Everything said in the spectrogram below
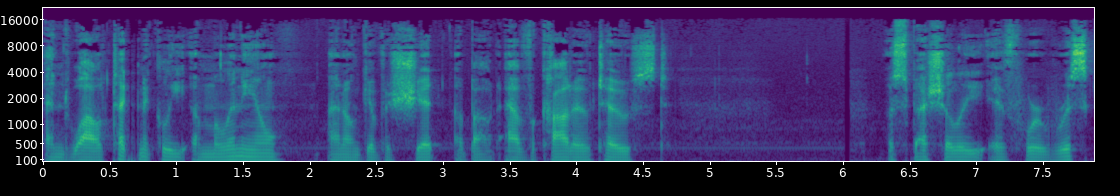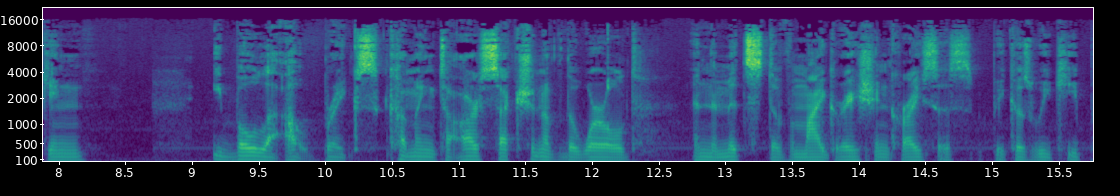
And while technically a millennial, I don't give a shit about avocado toast. Especially if we're risking Ebola outbreaks coming to our section of the world in the midst of a migration crisis because we keep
